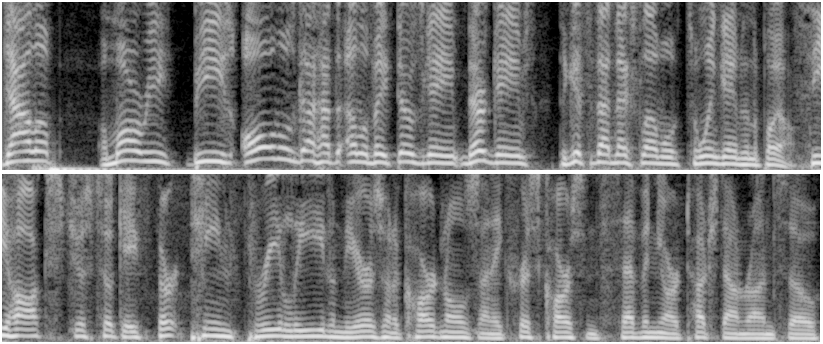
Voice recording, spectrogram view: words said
Gallup, Amari, Bees, all those guys have to elevate their game, their games to get to that next level to win games in the playoffs. Seahawks just took a 13-3 lead on the Arizona Cardinals on a Chris Carson seven-yard touchdown run. So,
